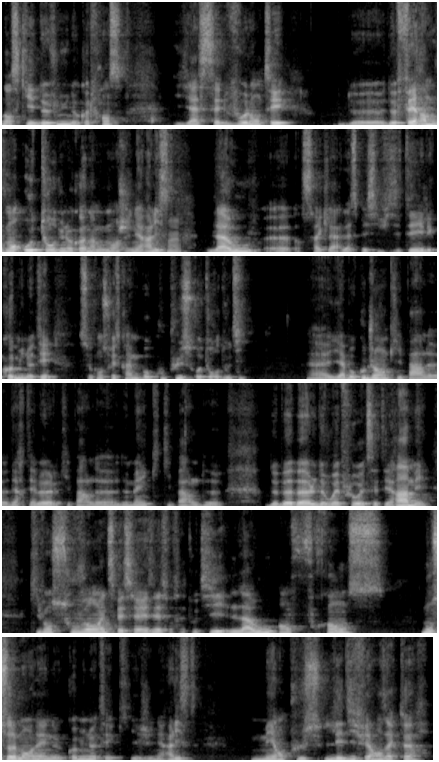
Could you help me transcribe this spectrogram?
dans, ce qui est devenu No Code France, il y a cette volonté de, de, faire un mouvement autour du no-code, un mouvement généraliste, là où euh, c'est vrai que la, la, spécificité et les communautés se construisent quand même beaucoup plus autour d'outils. Euh, il y a beaucoup de gens qui parlent d'Airtable, qui parlent de Make, qui parlent de, de, Bubble, de Webflow, etc., mais qui vont souvent être spécialisés sur cet outil, là où en France, non seulement on a une communauté qui est généraliste, mais en plus les différents acteurs,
